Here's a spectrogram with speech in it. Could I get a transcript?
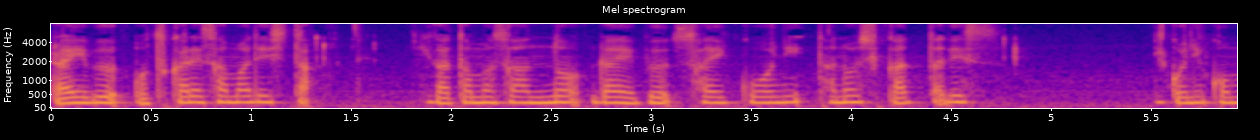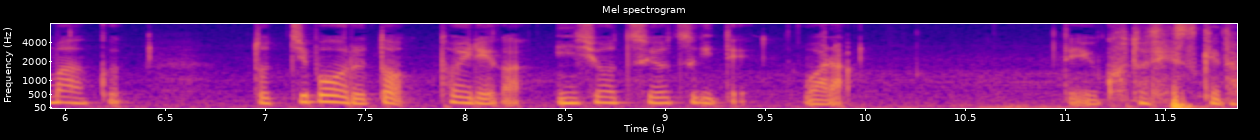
ライブお疲れ様でした。ひがたまさんのライブ最高に楽しかったです。ニコニコマーク。ドッジボールとトイレが印象強すぎて笑っていうことですけど。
